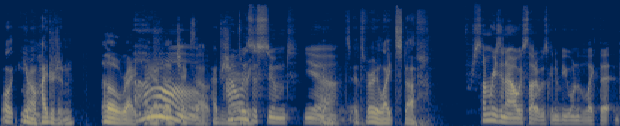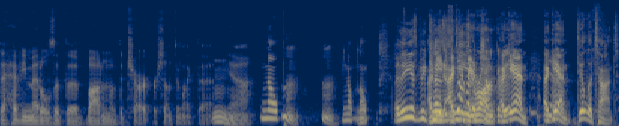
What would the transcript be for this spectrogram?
Well, you know, Hmm. hydrogen. Oh right, yeah, that checks Oh, out. Hydrogen I always three. assumed, yeah. Yeah, it's, it's very light stuff. For some reason, I always thought it was going to be one of the, like the the heavy metals at the bottom of the chart or something like that. Mm. Yeah. Nope. Hmm. Hmm. Nope. Nope. I think it's because I mean, I still could be wrong. chunk of it. Again, again, dilettante.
